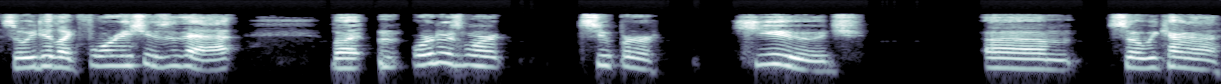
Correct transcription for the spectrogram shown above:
So we did like four issues of that, but orders weren't super huge. Um, so we kind of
